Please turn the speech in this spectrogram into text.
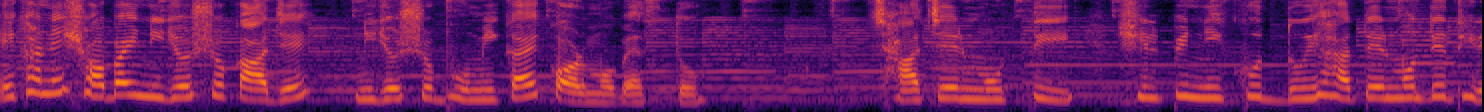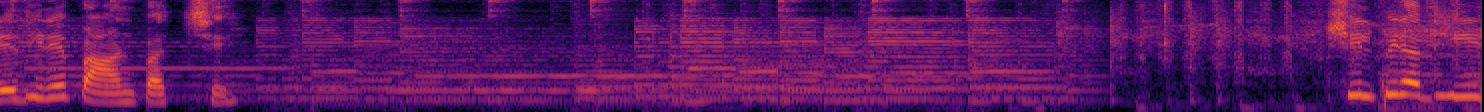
এখানে সবাই নিজস্ব কাজে, নিজস্ব ভূমিকায় কর্মব্যস্ত। ছাঁচের মূর্তি শিল্পী নিখুঁত দুই হাতের মধ্যে ধীরে ধীরে প্রাণ পাচ্ছে। শিল্পীরা ধীর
